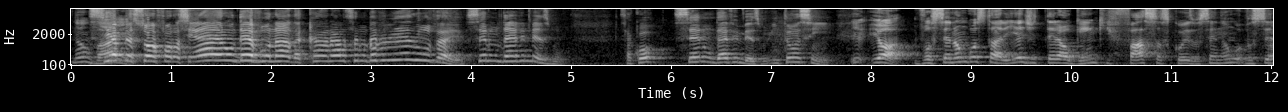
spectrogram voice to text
Não Se vai. a pessoa fala assim, ah, eu não devo nada, caralho, você não deve mesmo, velho. Você não deve mesmo. Sacou? Você não deve mesmo. Então, assim, E, e, ó, você não gostaria de ter alguém que faça as coisas. Você não. Você,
